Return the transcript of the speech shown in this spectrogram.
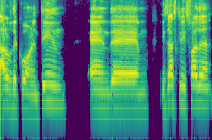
out of the quarantine and um, he's asking his father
